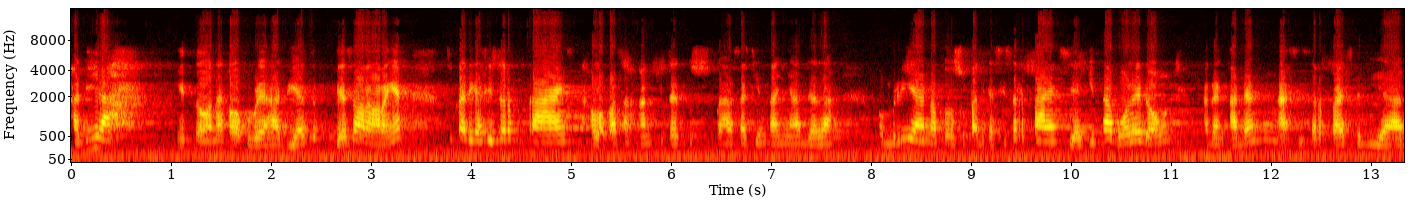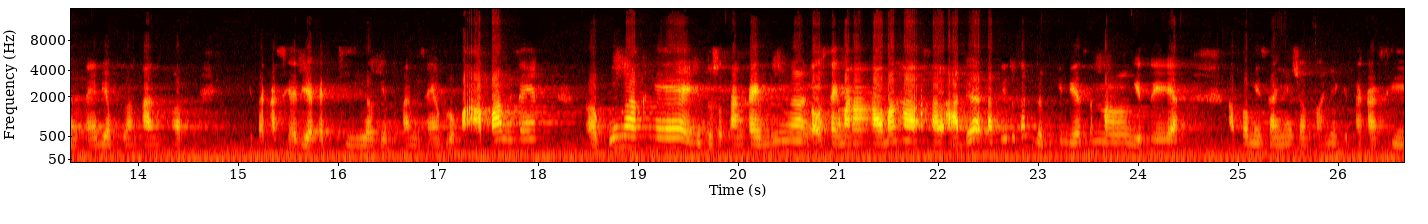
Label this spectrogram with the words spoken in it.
hadiah gitu. Nah kalau pemberian hadiah itu biasa orang-orangnya suka dikasih surprise. Nah, kalau pasangan kita itu bahasa cintanya adalah pemberian atau suka dikasih surprise, ya kita boleh dong kadang-kadang ngasih surprise ke dia. Misalnya dia pulang kantor, kita kasih hadiah kecil gitu kan, misalnya berupa apa, misalnya uh, bunga kek gitu, setangkai bunga, nggak usah yang mahal-mahal, asal ada, tapi itu kan udah bikin dia seneng gitu ya. Atau misalnya contohnya kita kasih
